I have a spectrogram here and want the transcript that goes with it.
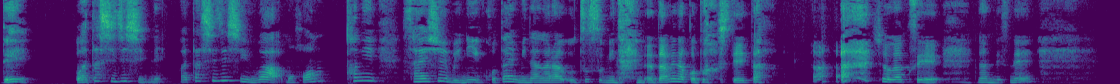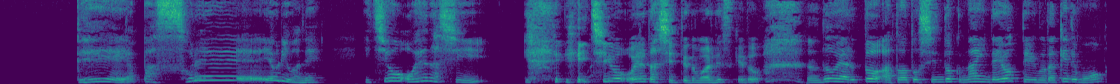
で私自身ね私自身はもう本当に最終日に答え見ながら写すみたいな ダメなことをしていた 小学生なんですね。でやっぱそれよりはね一応親だし 一応親だしっていうのもあれですけどどうやると後々しんどくないんだよっていうのだけでも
